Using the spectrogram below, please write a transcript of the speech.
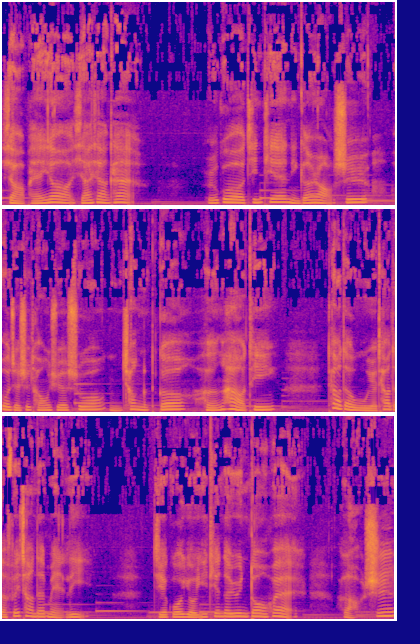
小朋友想想看，如果今天你跟老师或者是同学说你唱的歌很好听，跳的舞也跳得非常的美丽，结果有一天的运动会，老师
